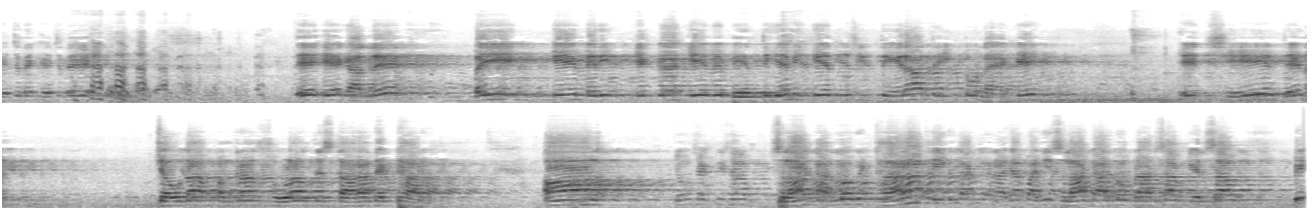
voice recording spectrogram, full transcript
ਖਿੱਚਦੇ ਖਿੱਚਦੇ। ਤੇ ਇਹ ਗੱਲ ਬਈ ਇਹ ਮੇਰੀ ਇੱਕ, ਇਹ ਵੀ ਬੇਨਤੀ ਹੈ ਵੀ ਇਹ ਤੁਸੀਂ 13 ਤਰੀਕ ਤੋਂ ਲੈ ਕੇ ਇਹ 6 ਦਿਨ 14 15 16 ਤੇ 17 ਤੇ 18 ਆਲ ਕਿਉਂ ਸੈਕਟਰੀ ਸਾਹਿਬ? ਸਲਾਹ ਕਰ ਲਓ ਵੀ 18 ਤਰੀਕ ਤੱਕ ਰਾਜਾ ਭਾਜੀ ਸਲਾਹ ਕਰ ਲਓ ਬਰਾੜ ਸਾਹਿਬ ਗਿੱਲ ਸਾਹਿਬ ਵੀ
